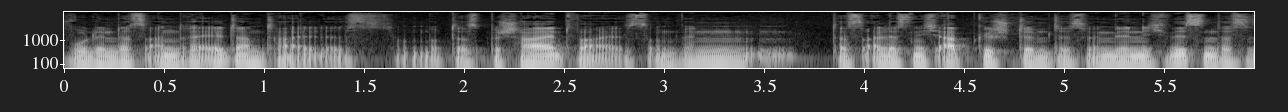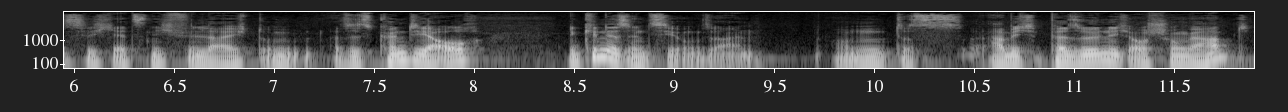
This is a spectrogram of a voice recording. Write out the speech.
wo denn das andere Elternteil ist und ob das Bescheid weiß. Und wenn das alles nicht abgestimmt ist, wenn wir nicht wissen, dass es sich jetzt nicht vielleicht um, also es könnte ja auch eine Kindesentziehung sein. Und das habe ich persönlich auch schon gehabt,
